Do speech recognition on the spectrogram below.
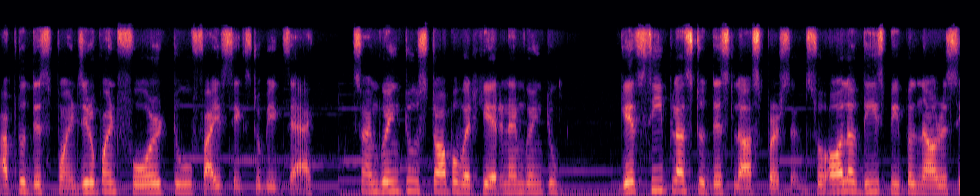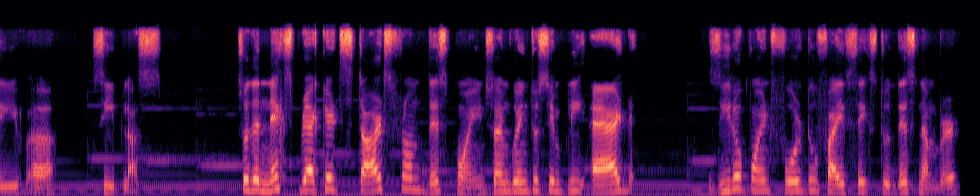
up to this point 0.4256 to be exact. So i'm going to stop over here and i'm going to give c plus to this last person. So all of these people now receive a c plus. So the next bracket starts from this point. So i'm going to simply add 0.4256 to this number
